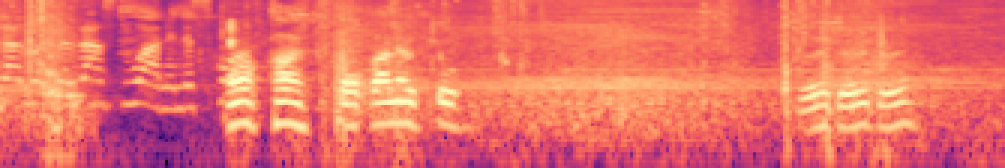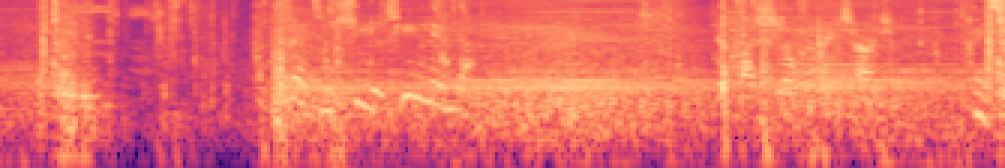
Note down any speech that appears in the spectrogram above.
That was the last one in the squad. Oh, kay, kokan Shield, healing ya. Give my shields a recharge. Thanks.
